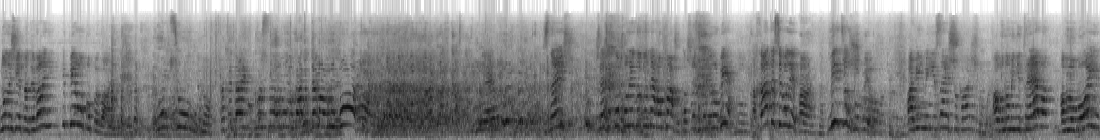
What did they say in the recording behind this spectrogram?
ну лежить на дивані і пиво попиває. Гумцю, ну, а ти дай квасного молока, ти де мав роботу. Знаєш, вже таку коли до, до нього кажуть, та щось бери роби, а хата си валить, А. лицю влупило. А він мені, знаєш, що каже? А воно мені треба, а воно моє.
